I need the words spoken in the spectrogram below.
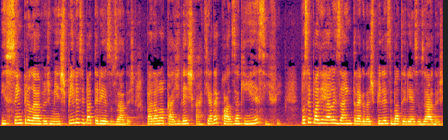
e sempre levo as minhas pilhas e baterias usadas para locais de descarte adequados aqui em Recife. Você pode realizar a entrega das pilhas e baterias usadas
